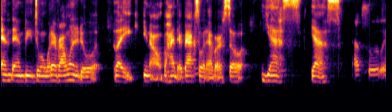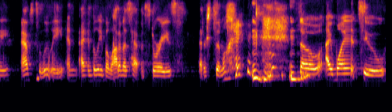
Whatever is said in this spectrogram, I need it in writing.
and then be doing whatever I wanted to do like, you know, behind their backs or whatever. So, yes, yes. Absolutely. Absolutely. And I believe a lot of us have stories that are similar. Mm-hmm. Mm-hmm. So, I want to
